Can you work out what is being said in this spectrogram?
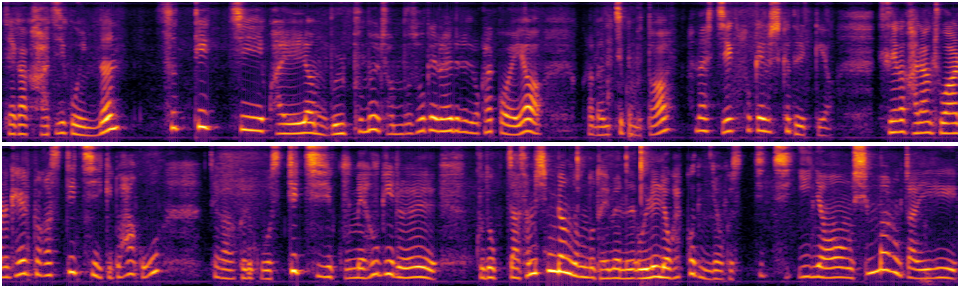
제가 가지고 있는 스티치 관련 물품을 전부 소개를 해드리도록 할 거예요. 그러면 지금부터 하나씩 소개를 시켜드릴게요. 제가 가장 좋아하는 캐릭터가 스티치이기도 하고, 제가 그리고 스티치 구매 후기를 구독자 30명 정도 되면 올리려고 했거든요. 그 스티치 인형 10만원짜리,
